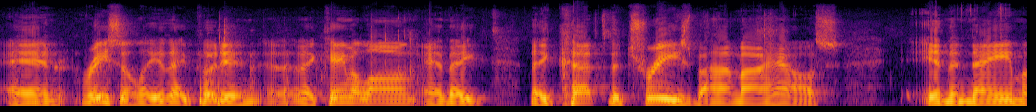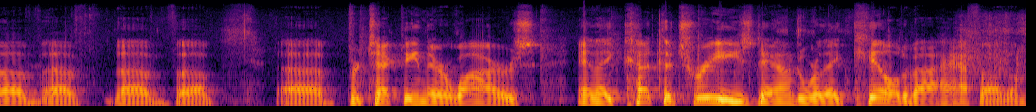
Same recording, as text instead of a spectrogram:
and recently they put in. Uh, they came along and they they cut the trees behind my house in the name of of, of uh, uh, protecting their wires, and they cut the trees down to where they killed about half of them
